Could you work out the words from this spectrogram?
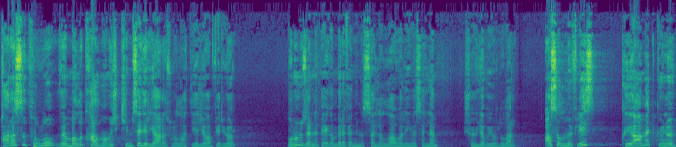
parası pulu ve malı kalmamış kimsedir ya Resulallah diye cevap veriyor. Bunun üzerine Peygamber Efendimiz sallallahu aleyhi ve sellem şöyle buyurdular. Asıl müflis kıyamet günü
